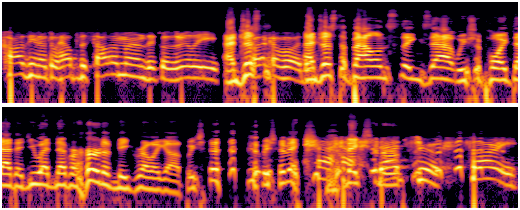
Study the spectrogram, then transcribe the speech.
cause, you know, to help the Solomons. It was really and just and just to balance things out, we should point out that you had never heard of me growing up. We should we should make sure, make sure to That's true. Sorry,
